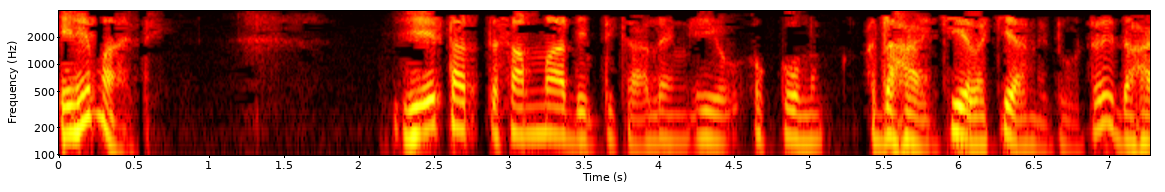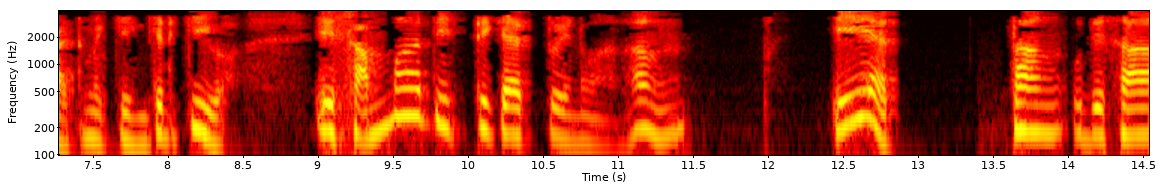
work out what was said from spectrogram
එහෙම ඇති. ඒ තත්ත සම්මා දිට්ඨිකා දැන් ඒ ඔක්කොම 10 කියලා කියන්නේ ඒකට 10ට මේකෙන් කෙටි කීවා. ඒ සම්මා දිට්ඨික ඇත්ත වෙනවා නම් ඒ ඇත්තන් උදෙසා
